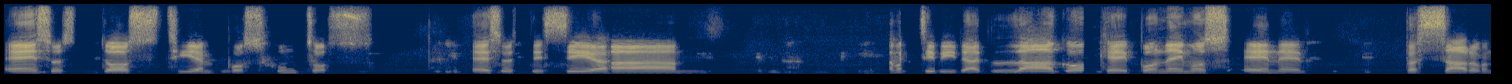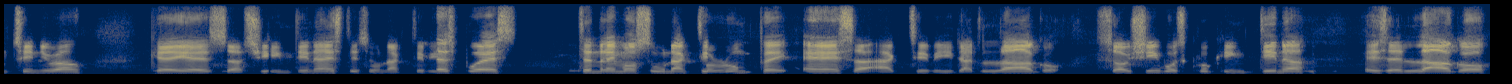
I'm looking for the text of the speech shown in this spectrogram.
esos dos tiempos juntos. Eso decía um, actividad largo que ponemos en el pasado continuo, que es dinner. Esta es una actividad. Después tenemos una actividad rompe esa actividad largo. So she was cooking dinner es el largo.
